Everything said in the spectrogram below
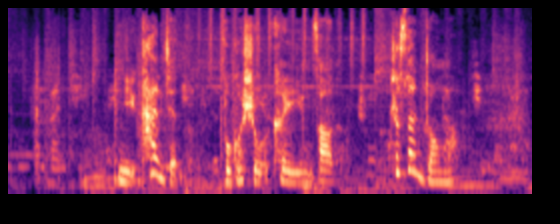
你看见的不过是我刻意营造的，这算装吗？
